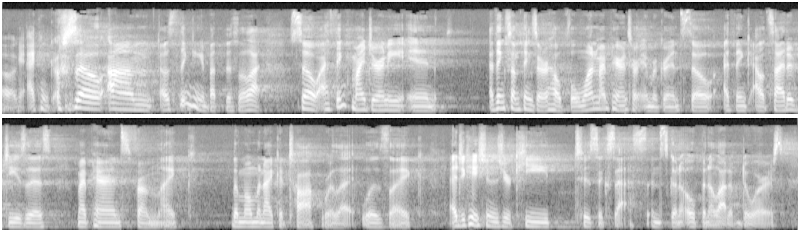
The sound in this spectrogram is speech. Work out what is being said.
Oh, okay, I can go. So um, I was thinking about this a lot. So I think my journey in, I think some things that are helpful. One, my parents are immigrants, so I think outside of Jesus, my parents from like the moment I could talk were like was like education is your key to success, and it's going to open a lot of doors.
